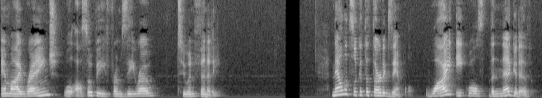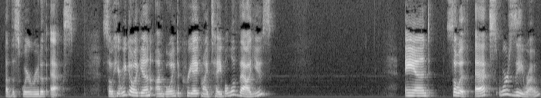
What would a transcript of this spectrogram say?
and my range will also be from 0 to infinity. Now let's look at the third example. y equals the negative of the square root of x. So here we go again. I'm going to create my table of values. And so if x were 0,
